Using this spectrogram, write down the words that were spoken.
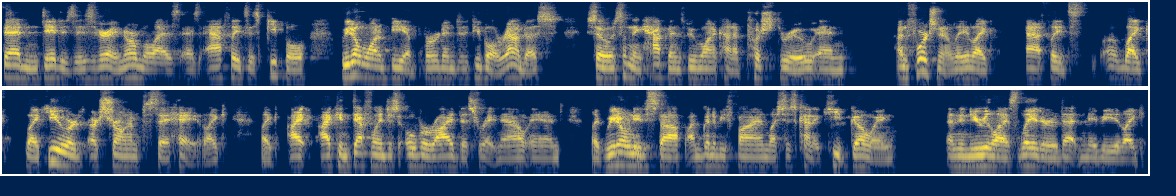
said and did is, is very normal as as athletes as people. We don't want to be a burden to the people around us. So when something happens we want to kind of push through. And unfortunately like athletes uh, like like you are, are strong enough to say hey like like i i can definitely just override this right now. And like we don't need to stop. I'm going to be fine. Let's just kind of keep going. And then you realize later that maybe like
